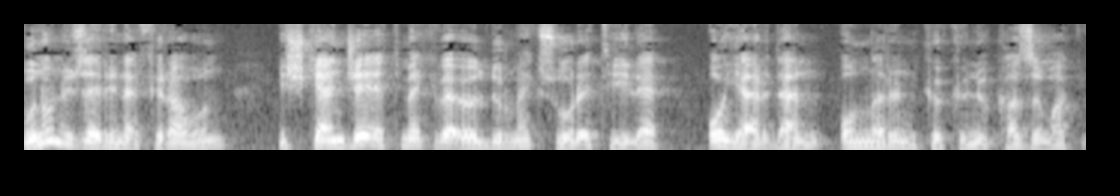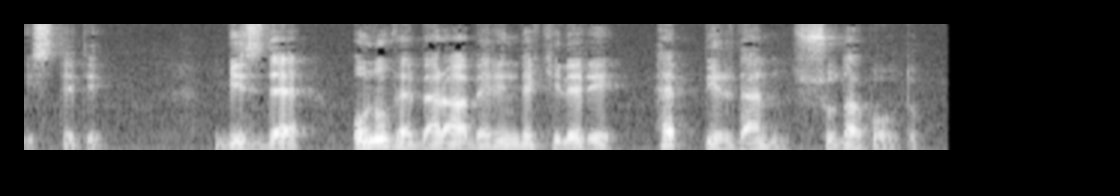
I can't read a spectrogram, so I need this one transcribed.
Bunun üzerine Firavun işkence etmek ve öldürmek suretiyle o yerden onların kökünü kazımak istedi. Biz de onu ve beraberindekileri hep birden suda boğduk.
